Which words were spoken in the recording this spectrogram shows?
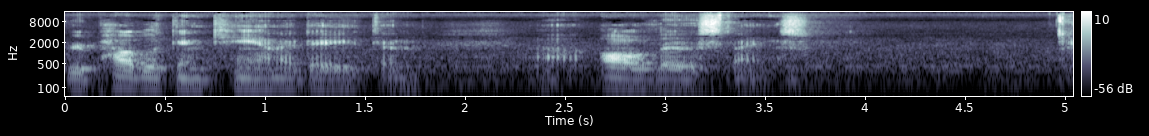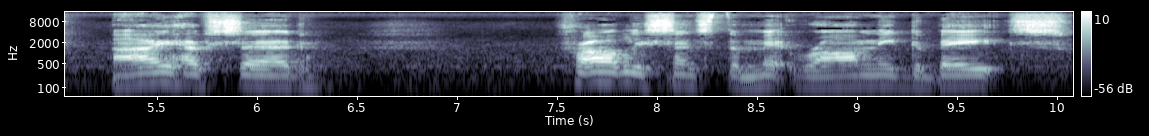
Republican candidate and uh, all those things. I have said probably since the Mitt Romney debates,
